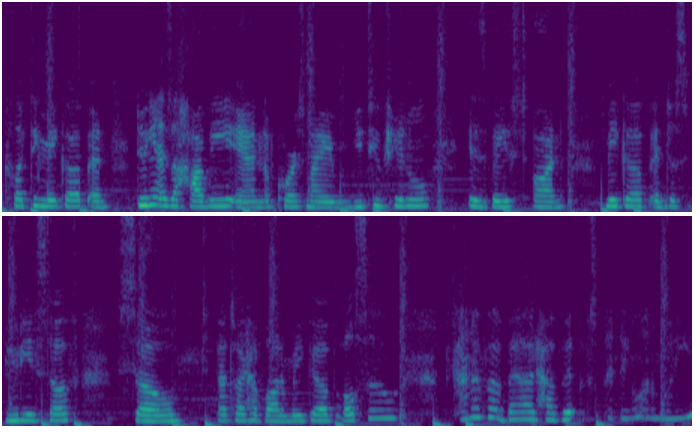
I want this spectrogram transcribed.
collecting makeup and doing it as a hobby and of course my YouTube channel is based on makeup and just beauty and stuff so that's why I have a lot of makeup. Also, I kind of have a bad habit of spending a lot of money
